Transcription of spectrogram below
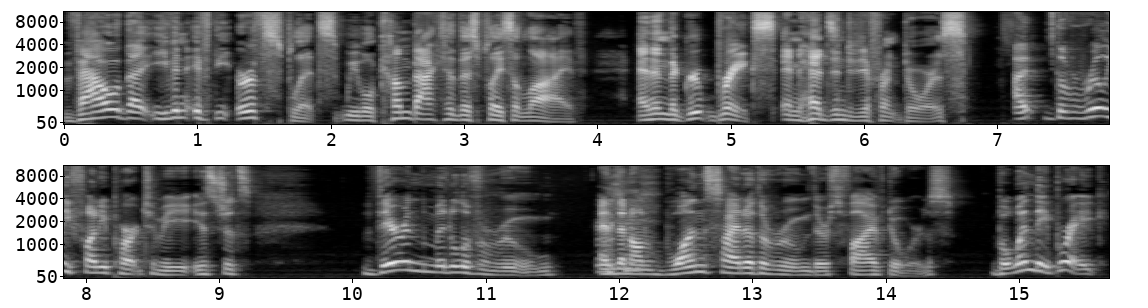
Vow that even if the earth splits, we will come back to this place alive. And then the group breaks and heads into different doors. I, the really funny part to me is just they're in the middle of a room, and then on mm-hmm. one side of the room there's five doors. But when they break,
